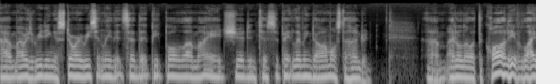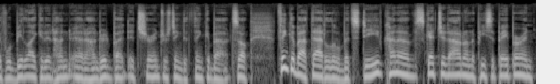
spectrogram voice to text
um, I was reading a story recently that said that people uh, my age should anticipate living to almost 100. Um, I don't know what the quality of life would be like at 100, but it's sure interesting to think about. So think about that a little bit, Steve. Kind of sketch it out on a piece of paper and,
